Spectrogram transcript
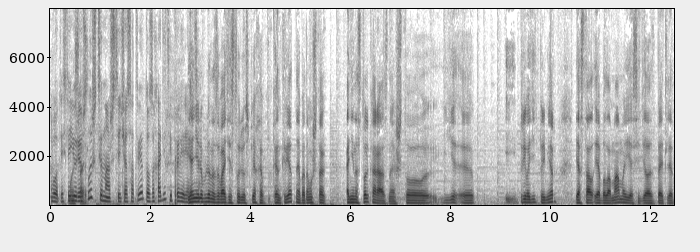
Вот, если Юрий сайт. услышите наш сейчас ответ, то заходите и проверяйте. Я не люблю называть историю успеха конкретные, потому что они настолько разные, что е- э, и приводить пример. Я стал, я была мамой, я сидела пять лет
